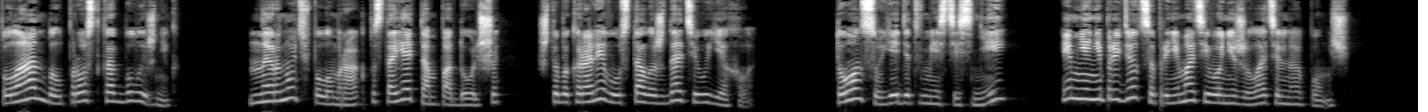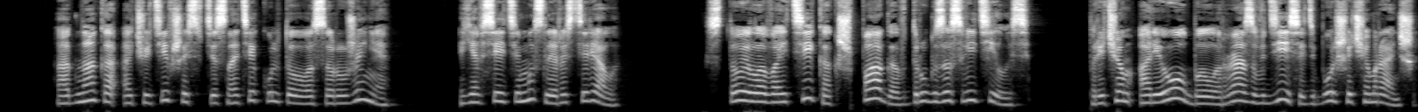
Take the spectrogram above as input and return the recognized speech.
План был прост как булыжник. Нырнуть в полумрак, постоять там подольше, чтобы королева устала ждать и уехала. Тонс уедет вместе с ней, и мне не придется принимать его нежелательную помощь. Однако, очутившись в тесноте культового сооружения, я все эти мысли растеряла. Стоило войти, как шпага вдруг засветилась. Причем ореол был раз в десять больше, чем раньше.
